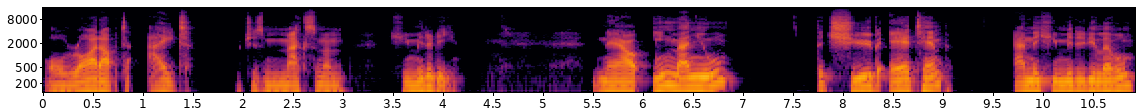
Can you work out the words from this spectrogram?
or right up to eight, which is maximum humidity. Now, in manual, the tube air temp and the humidity level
